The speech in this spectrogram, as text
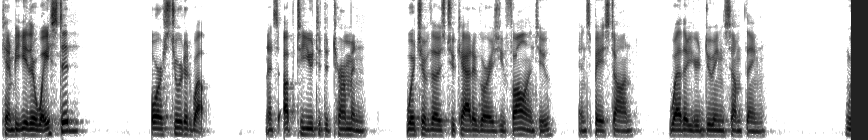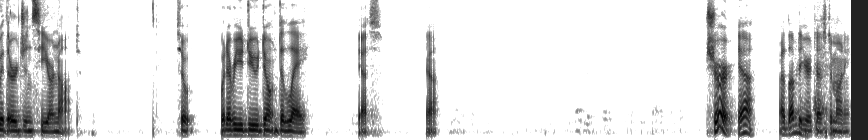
can be either wasted or stewarded well. And it's up to you to determine which of those two categories you fall into, and it's based on whether you're doing something with urgency or not. So, whatever you do, don't delay. Yes. Sure, yeah. I'd love to hear testimony.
